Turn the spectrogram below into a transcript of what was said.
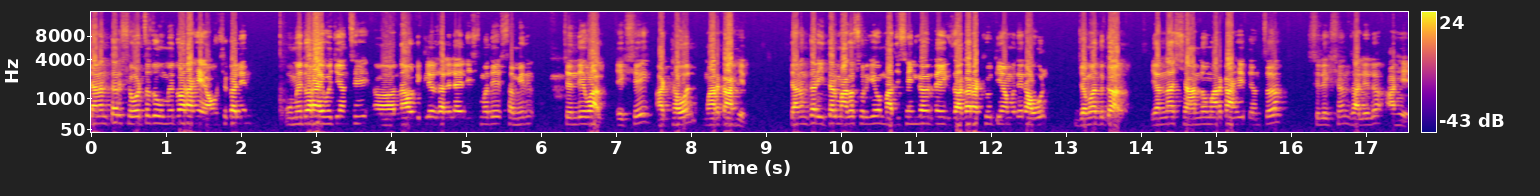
त्यानंतर शेवटचा जो उमेदवार आहे अंशकालीन उमेदवाराऐवजी यांचे नाव डिक्लेअर झालेले आहे. लिस्टमध्ये समीर चंदेवाल एकशे अठ्ठावन्न मार्क आहेत. त्यानंतर इतर मागासवर्गीय व माजी सैनिकांकरिता एक जागा राखीव होती. यामध्ये राहुल जमदकर यांना शहाण्णव मार्क आहेत त्यांचं सिलेक्शन झालेलं आहे.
